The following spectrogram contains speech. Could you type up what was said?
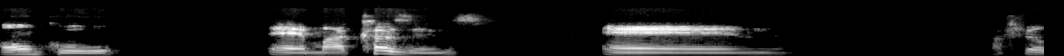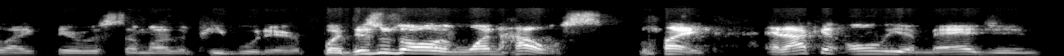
uncle, and my cousins, and I feel like there was some other people there, but this was all in one house. Like, and I can only imagine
